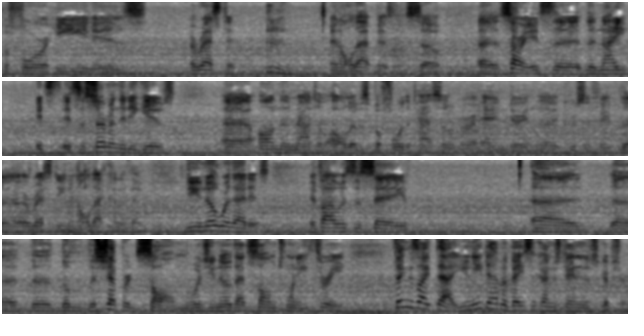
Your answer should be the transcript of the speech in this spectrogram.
before he is arrested and all that business. So, uh, sorry, it's the the night. It's it's the sermon that he gives uh, on the Mount of Olives before the Passover and during the crucifix, the arresting, and all that kind of thing. Do you know where that is? If I was to say. Uh, uh, the, the the shepherd's psalm. Would you know that Psalm 23? Things like that. You need to have a basic understanding of Scripture.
